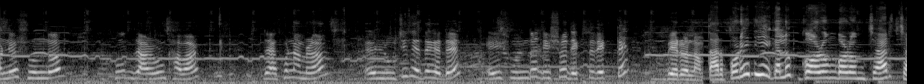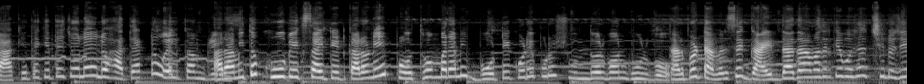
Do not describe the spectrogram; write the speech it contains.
অনেক সুন্দর। খুব দারুণ খাবার। তো এখন আমরা এই লুচি খেতে খেতে এই সুন্দর দৃশ্য দেখতে দেখতে বেরোলাম। তারপরে দিয়ে গেল গরম গরম চার চা খেতে খেতে চলে এলো হাতে একটা ওয়েলকাম ড্রিঙ্ক আর আমি তো খুব এক্সাইটেড কারণ এই প্রথমবার আমি বোটে করে পুরো সুন্দরবন ঘুরবো। তারপর ট্রাভেলস এর গাইড দাদা আমাদেরকে বোঝাচ্ছিল যে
